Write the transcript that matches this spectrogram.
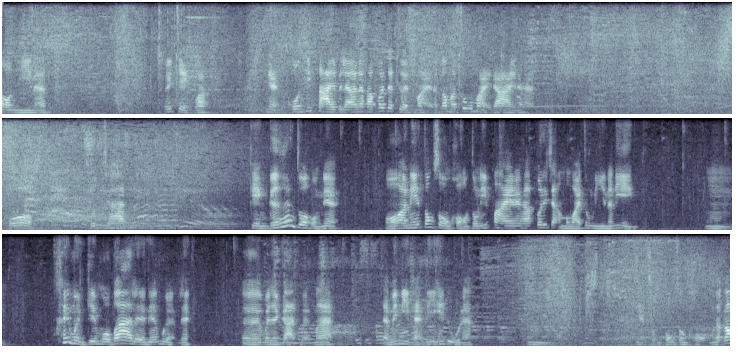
ตอนนี้นะ เฮ้ยเจ๋งว่ะ เนี่ยคนที่ตายไปแล้วนะครับ ก็จะเกิดใหม่แล้วก็มาสู้ใหม่ได้นะฮะ โอ้สุดจัดเก่งเกินตัวผมเนี่ยอ๋ออันนี้ต้องส่งของตรงนี้ไปนะครับ เพื่อที่จะเอามาไว้ตรงนี้นั่นเอง อืมให้เหมือนเกมโมบ้าเลยเนี่ยเหมือนเลย เออบรรยากาศเหมือนมาก แต่ไม่มีแผนที่ให้ดูนะ อืมเนี่ยส่งคงส่งของแล้วก็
